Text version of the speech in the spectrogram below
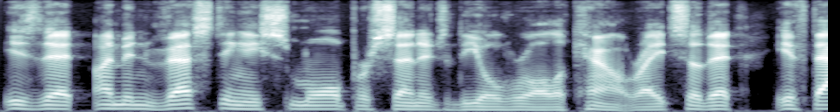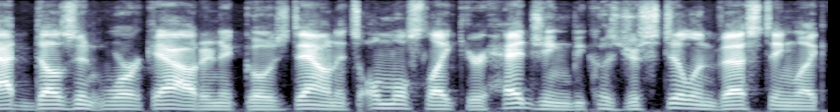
is that I'm investing a small percentage of the overall account, right? So that if that doesn't work out and it goes down, it's almost like you're hedging because you're still investing. Like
